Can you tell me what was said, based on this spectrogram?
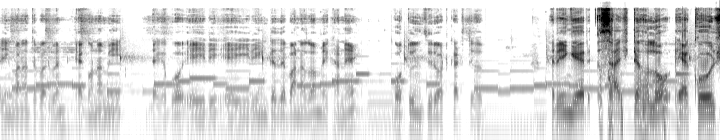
রিং বানাতে পারবেন। এখন আমি দেখাবো এই এই রিংটা যে বানালাম, এখানে কত ইঞ্চি রড কাটতে হবে। রিংয়ের সাইজটা হলো একুশ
